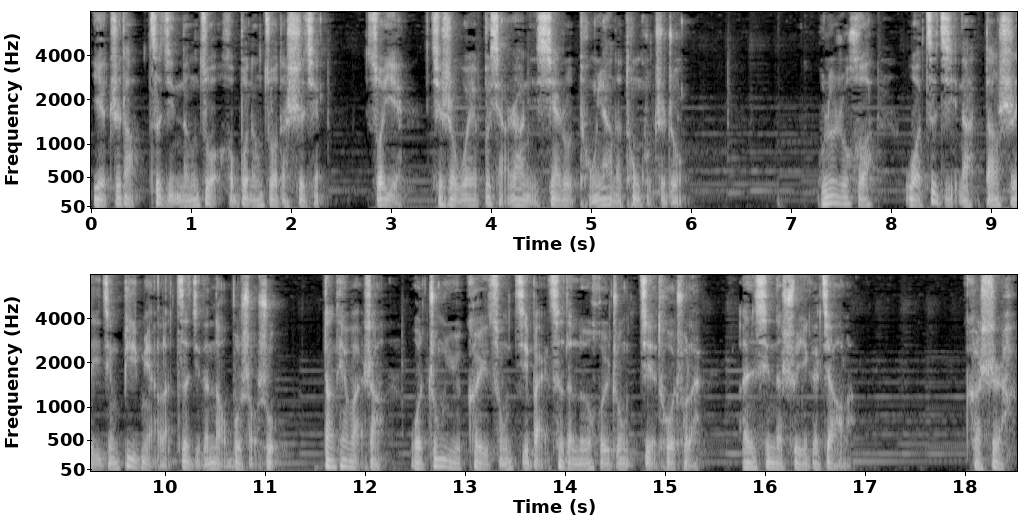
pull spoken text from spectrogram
也知道自己能做和不能做的事情，所以其实我也不想让你陷入同样的痛苦之中。无论如何，我自己呢，当时已经避免了自己的脑部手术。当天晚上，我终于可以从几百次的轮回中解脱出来，安心的睡一个觉了。可是啊，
